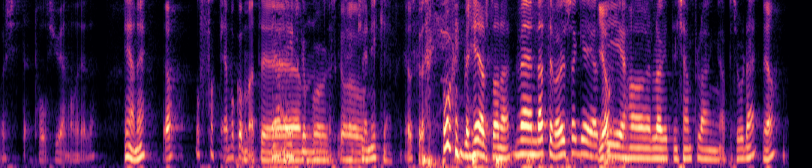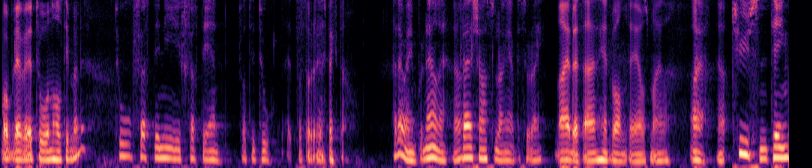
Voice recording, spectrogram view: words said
Oi, shit, det er 12.21 allerede. Er det? Ja. Oh, fuck. Jeg må komme meg til Ja, jeg skal på jeg skal- klinikken. Jeg skal, Oh, det ble helt sånn. Men dette var jo så gøy at Ja. vi har laget en kjempelang episode. ja, Hva ble vi? To og en halv time, eller? 2.49, 41, 42. Det står det respekt da. Ja, det var imponerende. Ja. Pleier ikke å ha så lange episoder. Nei, dette er helt vanlig hos meg, da. Ah, ja. Ja. Tusen ting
